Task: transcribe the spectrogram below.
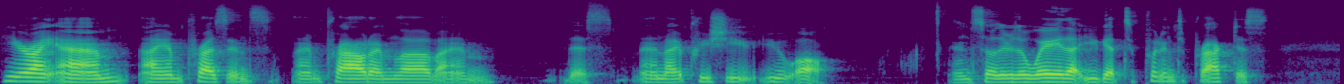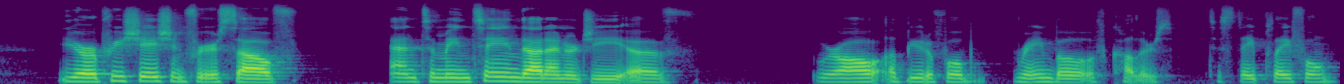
here I am, I am presence, I'm proud, I'm love, I am this, and I appreciate you all. And so there's a way that you get to put into practice your appreciation for yourself and to maintain that energy of we're all a beautiful rainbow of colors, to stay playful,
